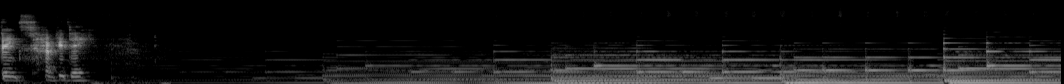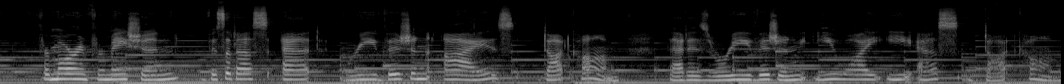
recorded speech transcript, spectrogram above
Thanks. Have a good day. For more information, visit us at revisioneyes.com. That is revision, E Y E S dot com.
